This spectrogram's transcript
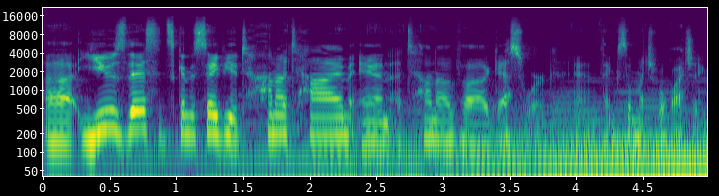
uh, use this. It's going to save you a ton of time and a ton of uh, guesswork. And thanks so much for watching.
